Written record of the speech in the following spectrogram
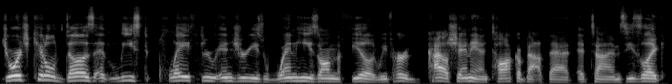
George Kittle does at least play through injuries when he's on the field. We've heard Kyle Shanahan talk about that at times. He's like,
